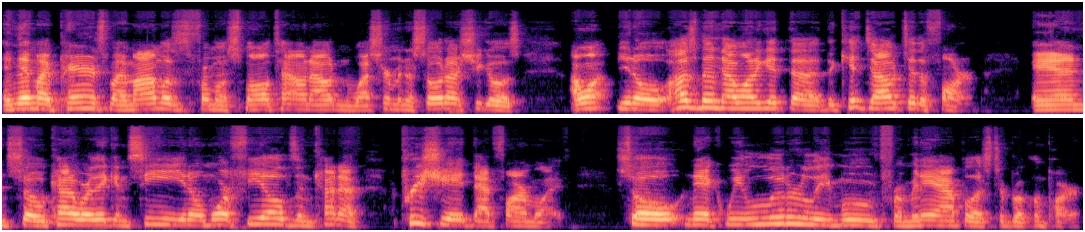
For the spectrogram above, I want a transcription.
and then my parents, my mom was from a small town out in western Minnesota. She goes, "I want you know, husband, I want to get the the kids out to the farm." and so kind of where they can see you know more fields and kind of appreciate that farm life so nick we literally moved from minneapolis to brooklyn park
